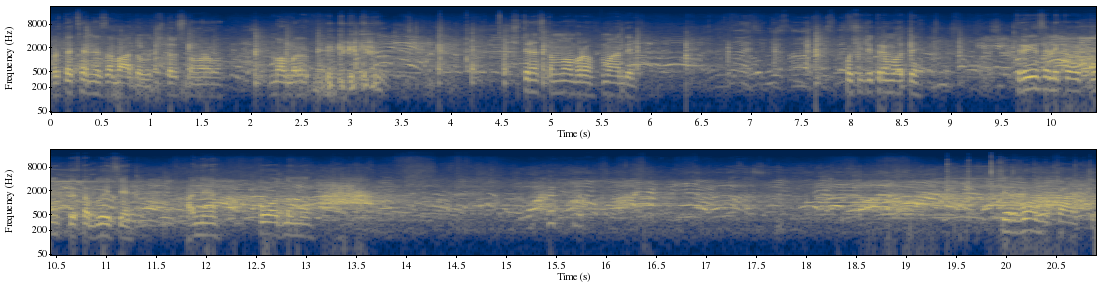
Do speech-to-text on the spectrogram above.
Проте це не завадило 14 номеру номер 14 номеру команди. Хочуть отримувати три залікові пункти в таблиці, а не по одному. Червону картку.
